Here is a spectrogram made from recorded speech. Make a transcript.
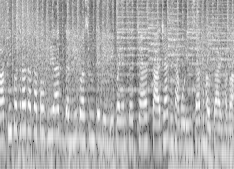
बातमीपत्रात आता पाहूयात. गल्लीपासून ते दिल्लीपर्यंतच्या ताज्या घडामोडींचा धावता आढावा.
